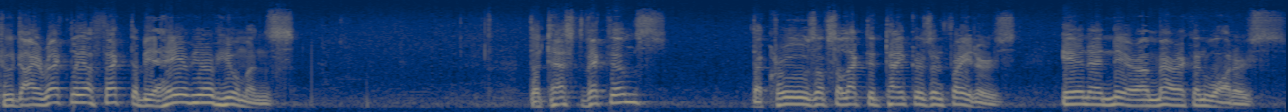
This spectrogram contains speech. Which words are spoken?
to directly affect the behavior of humans. The test victims, the crews of selected tankers and freighters in and near American waters.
